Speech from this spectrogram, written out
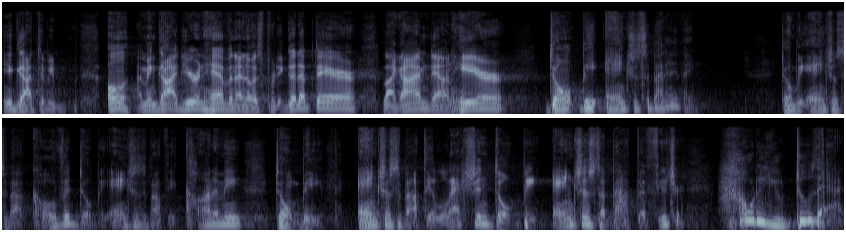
You got to be, oh, I mean, God, you're in heaven. I know it's pretty good up there. Like I'm down here. Don't be anxious about anything. Don't be anxious about COVID. Don't be anxious about the economy. Don't be anxious about the election. Don't be anxious about the future. How do you do that?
